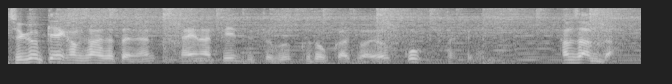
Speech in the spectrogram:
즐겁게 감상하셨다면 다이나핏 유튜브 구독과 좋아요 꼭 부탁드립니다. 감사합니다.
